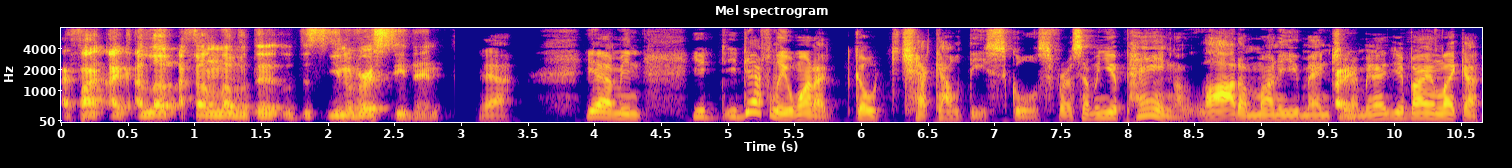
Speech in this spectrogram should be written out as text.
I find I, I love I fell in love with the with this university then. Yeah. Yeah, I mean, you you definitely want to go check out these schools first. I mean, you're paying a lot of money. You mentioned. Right. I mean, you're buying like a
